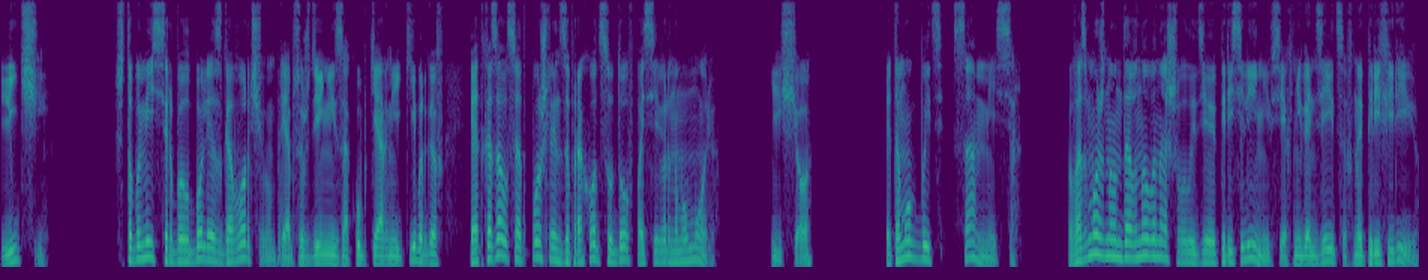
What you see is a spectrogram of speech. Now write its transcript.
Личи. Чтобы миссер был более сговорчивым при обсуждении закупки армии киборгов и отказался от пошлин за проход судов по Северному морю. Еще. Это мог быть сам миссер. Возможно, он давно вынашивал идею переселения всех негандейцев на периферию,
